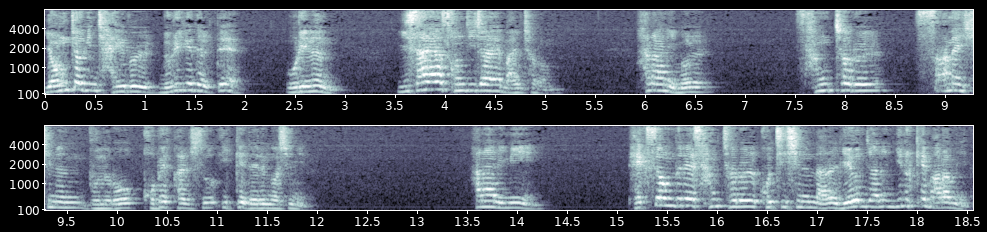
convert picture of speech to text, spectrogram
영적인 자유를 누리게 될 때 우리는 이사야 선지자의 말처럼 하나님을 상처를 싸매시는 분으로 고백할 수 있게 되는 것입니다. 하나님이 백성들의 상처를 고치시는 날을 예언자는 이렇게 말합니다.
